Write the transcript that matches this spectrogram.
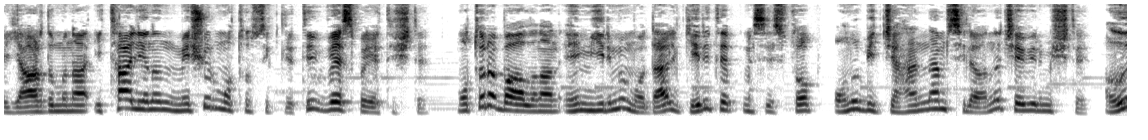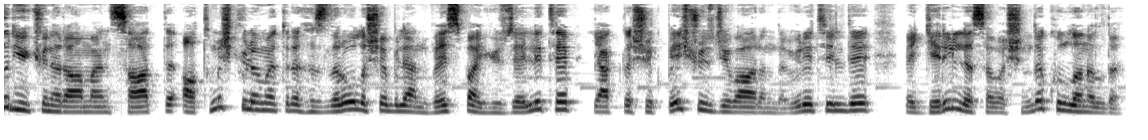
ve yardımına İtalya'nın meşhur motosikleti Vespa yetişti. Motora bağlanan M20 model geri tepmesi stop onu bir cehennem silahına çevirmişti. Ağır yüküne rağmen saatte 60 km hızlara ulaşabilen Vespa 150 tep yaklaşık 500 civarında üretildi ve gerilla savaşında kullanıldı.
